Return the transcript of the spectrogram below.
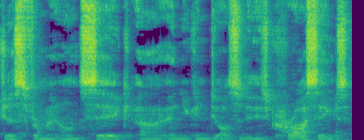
just for my own sake. Uh, and you can also do these crossings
